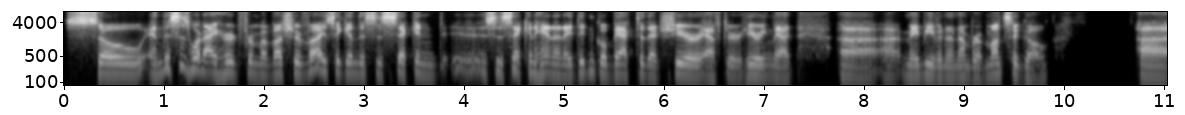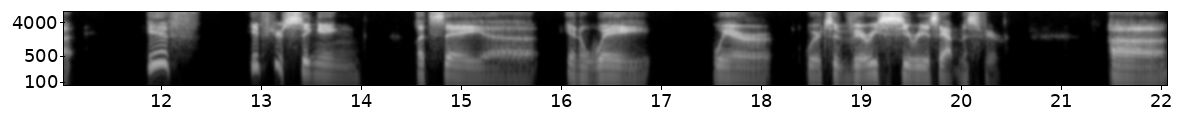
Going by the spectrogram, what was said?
So, and this is what I heard from Rav Weiss. Again, this is second, this is secondhand, and I didn't go back to that shir after hearing that, uh, uh, maybe even a number of months ago. Uh, if if you're singing, let's say, uh, in a way where where it's a very serious atmosphere, uh,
